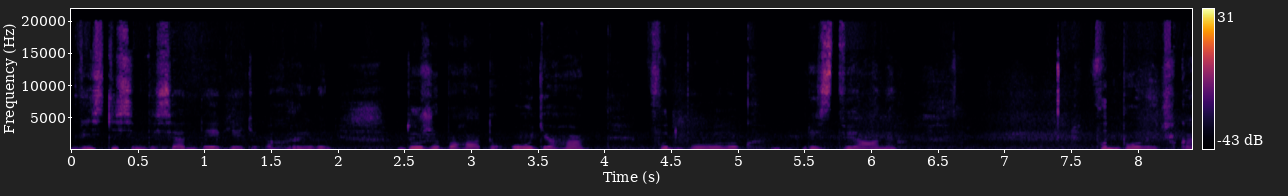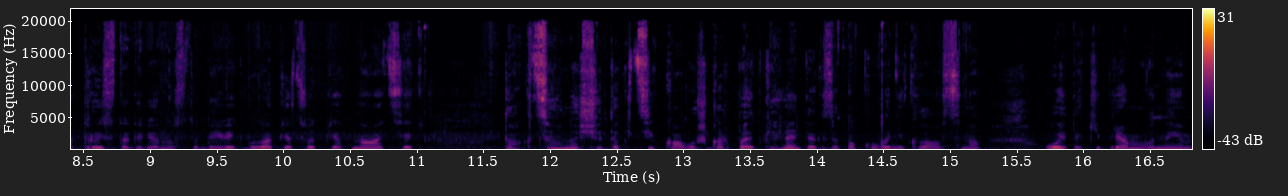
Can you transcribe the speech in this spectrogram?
279 гривень. Дуже багато одяга, футболок різдвяних. Футболочка 399 була 515. Так, це у нас що так цікаво. Шкарпетки, гляньте, як запаковані класно. Ой, такі прямо вони,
